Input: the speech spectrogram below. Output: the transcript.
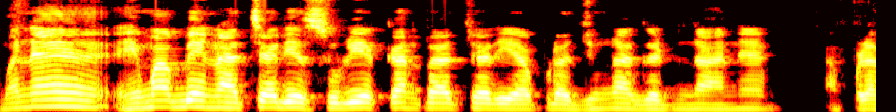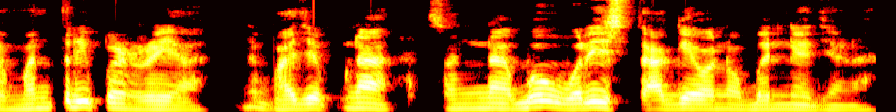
મને હેમાબેન આચાર્ય, સૂર્યકાંત આચાર્ય આપણા જુનાગઢના અને આપણા મંત્રી પણ રહ્યા અને ભાજપના સંઘના બહુ વરિષ્ઠ આગેવાનો બંને જણા.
